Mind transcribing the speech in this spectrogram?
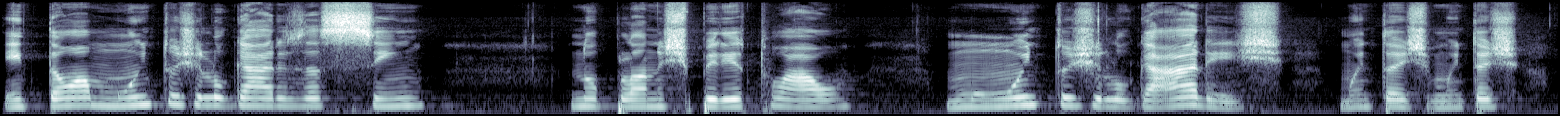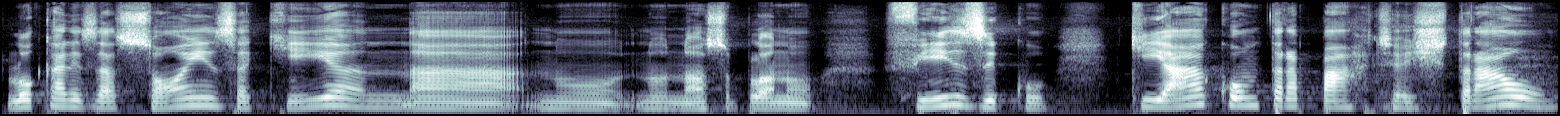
Então, há muitos lugares assim no plano espiritual, muitos lugares, muitas, muitas localizações aqui na, no, no nosso plano físico que há contraparte astral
